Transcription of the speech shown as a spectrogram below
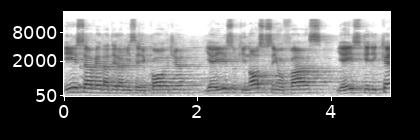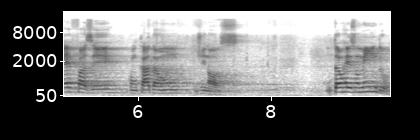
Isso é a verdadeira misericórdia e é isso que nosso Senhor faz e é isso que Ele quer fazer com cada um de nós. Então, resumindo,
